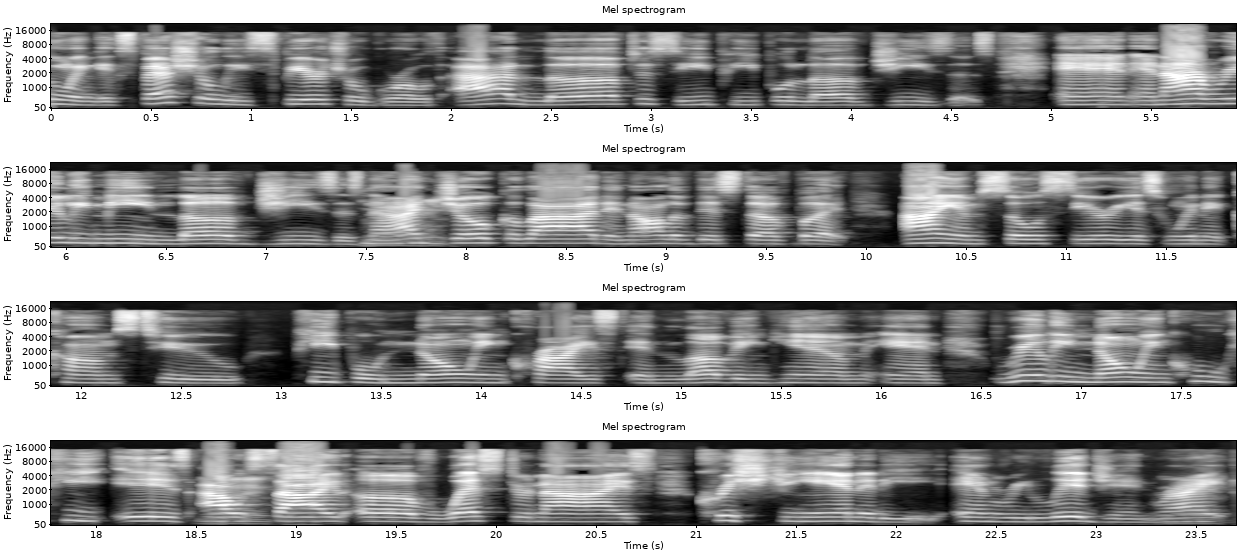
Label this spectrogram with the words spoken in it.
doing, especially spiritual growth. I love to see people love Jesus and and I really mean love Jesus. Now I joke a lot and all of this stuff, but I am so serious when it comes to people knowing Christ and loving him and really knowing who he is Right. outside of westernized Christianity and religion, right? Right.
